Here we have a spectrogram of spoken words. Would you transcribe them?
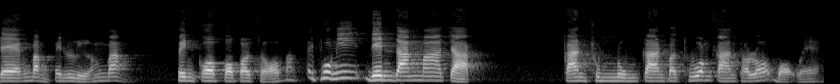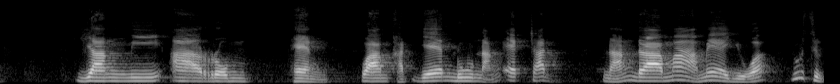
แดงบ้างเป็นเหลืองบ้าง เป็นกปปสบ้างไอ้พวกนี้เด่นดังมาจากการชุมนุมการประท้วงการทะเลาะเบาแวงยังมีอารมณ์แห่งความขัดแย้งดูหนังแอคชั่น หนังดราม่าแม่หยวรู้สึก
